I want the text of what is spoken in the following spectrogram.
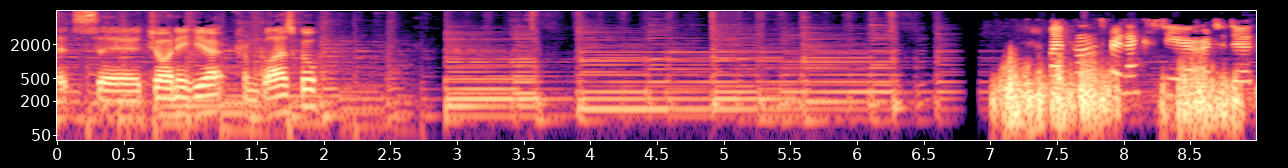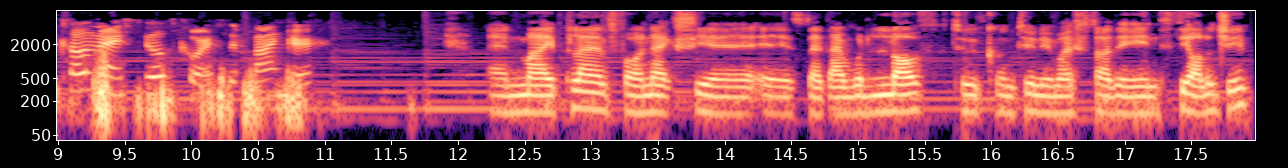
it's uh, Johnny here from Glasgow. My plans for next year are to do a culinary skills course in Bangor. And my plans for next year is that I would love to continue my study in theology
